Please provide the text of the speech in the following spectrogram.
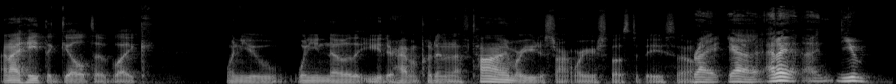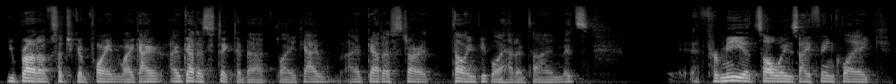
and i hate the guilt of like when you when you know that you either haven't put in enough time or you just aren't where you're supposed to be so Right. Yeah. And I, I you you brought up such a good point. Like I I've got to stick to that. Like I I've got to start telling people ahead of time. It's for me. It's always I think like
